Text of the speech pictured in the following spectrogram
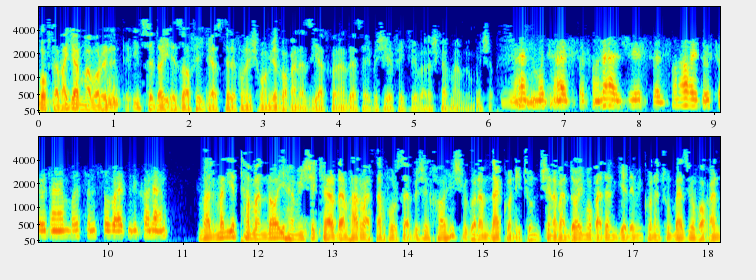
گفتم اگر موارد این صدای اضافه ای که از تلفن شما میاد واقعا اذیت کننده است بشه فکری براش کرد ممنون میشم. من متاسفانه از روی تلفن آقای دکتر دارم باتون صحبت می‌کنم. ولی من یه تمنایی همیشه کردم. هر وقتم فرصت بشه خواهش می‌کنم نکنی چون شنونده های ما بدن گله می‌کنن چون بعضی واقعا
